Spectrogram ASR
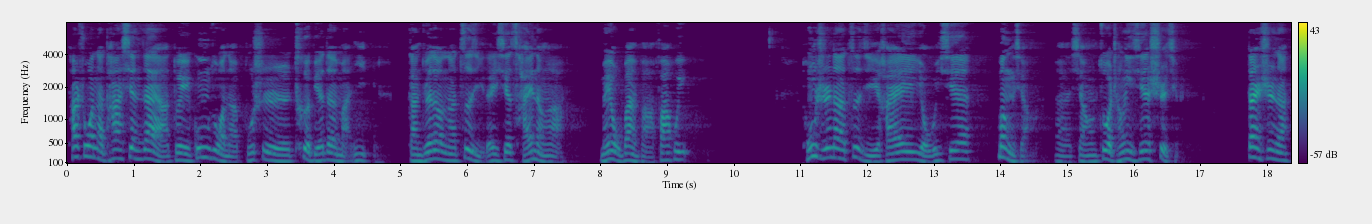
他说呢，他现在啊，对工作呢不是特别的满意，感觉到呢自己的一些才能啊没有办法发挥，同时呢，自己还有一些梦想，呃，想做成一些事情，但是呢。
